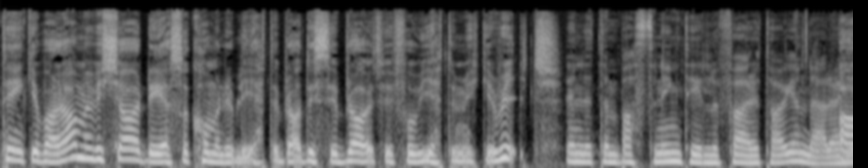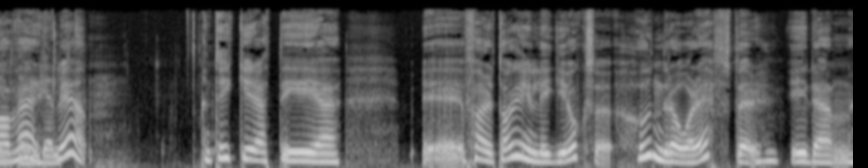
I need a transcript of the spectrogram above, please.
tänker bara ja men vi kör det så kommer det bli jättebra, det ser bra ut, vi får jättemycket reach. En liten bastning till företagen där. Ja verkligen. Enkelt. Jag tycker att det är eh, företagen ligger också hundra år efter i den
